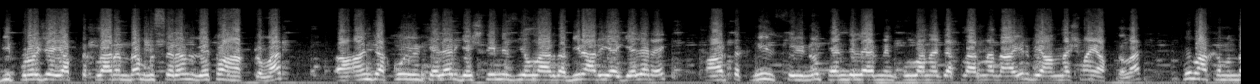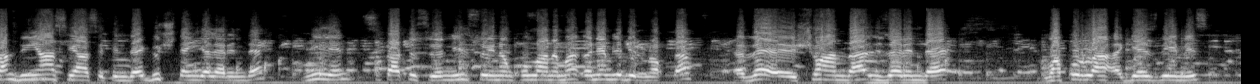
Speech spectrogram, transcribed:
bir proje yaptıklarında Mısır'ın veto hakkı var. E, Ancak bu ülkeler geçtiğimiz yıllarda bir araya gelerek artık Nil suyunu kendilerinin kullanacaklarına dair bir anlaşma yaptılar. Bu bakımından dünya siyasetinde, güç dengelerinde Nil'in statüsü, Nil suyunun kullanımı önemli bir nokta. E, Ve şu anda üzerinde vapurla gezdiğimiz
